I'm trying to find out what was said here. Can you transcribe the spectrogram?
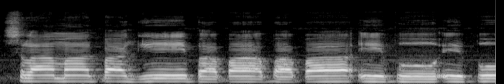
Selamat pagi Bapak-Bapak, Ibu-Ibu,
